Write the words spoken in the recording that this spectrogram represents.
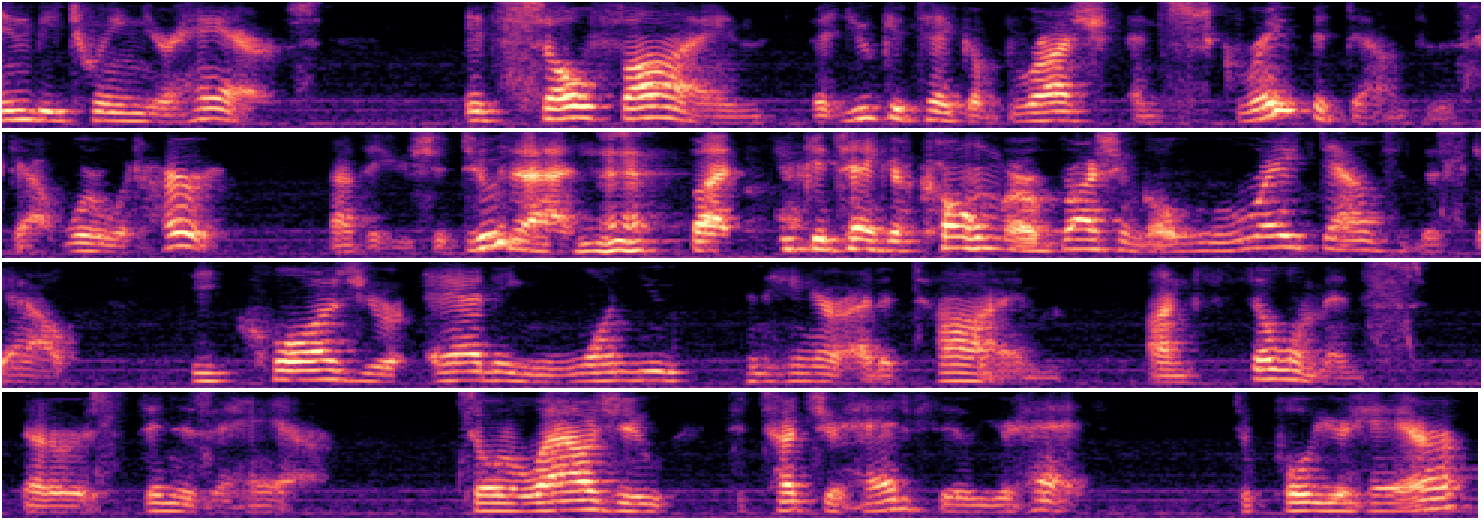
in between your hairs. It's so fine that you could take a brush and scrape it down to the scalp where it would hurt. Not that you should do that, but you could take a comb or a brush and go right down to the scalp because you're adding one human hair at a time on filaments that are as thin as a hair. So it allows you to touch your head, feel your head. To pull your hair,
